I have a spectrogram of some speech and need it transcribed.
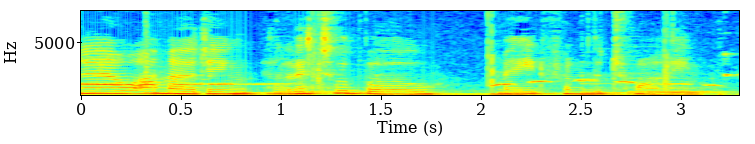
Now I'm adding a little bow made from the twine.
